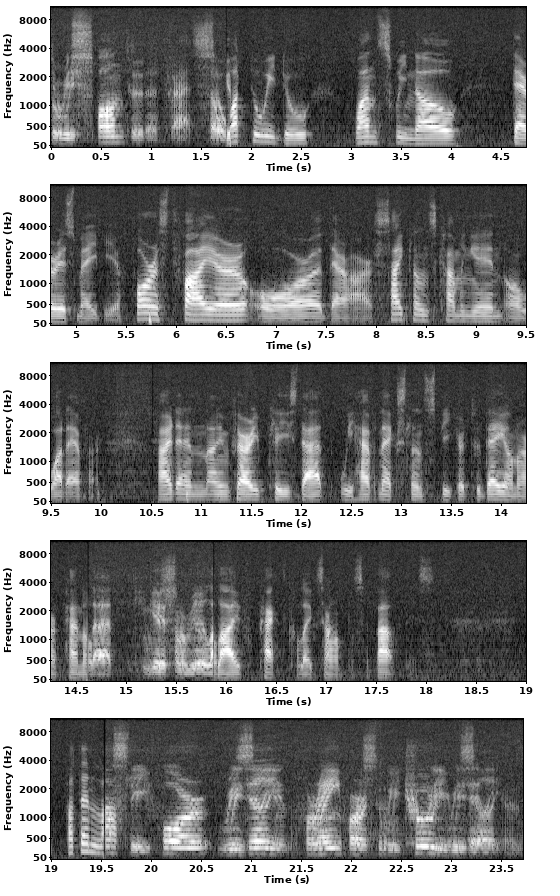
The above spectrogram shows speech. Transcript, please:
to respond to the threats. So what do we do once we know there is maybe a forest fire or there are cyclones coming in or whatever. And I'm very pleased that we have an excellent speaker today on our panel that can give some real life practical examples about this. But then lastly, for resilient, for rainforests to be truly resilient,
